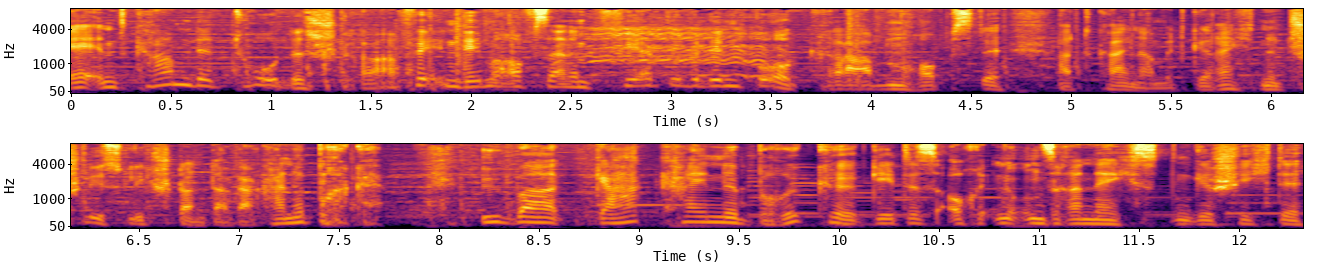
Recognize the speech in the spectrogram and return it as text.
Er entkam der Todesstrafe, indem er auf seinem Pferd über den Burggraben hopste. Hat keiner mit gerechnet, schließlich stand da gar keine Brücke. Über gar keine Brücke geht es auch in unserer nächsten Geschichte,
